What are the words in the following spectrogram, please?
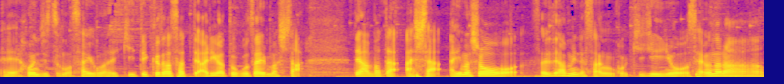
えー、本日も最後まで聞いてくださってありがとうございました。ではまた明日会いましょう。それでは皆さんごきげんよう。さようなら。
